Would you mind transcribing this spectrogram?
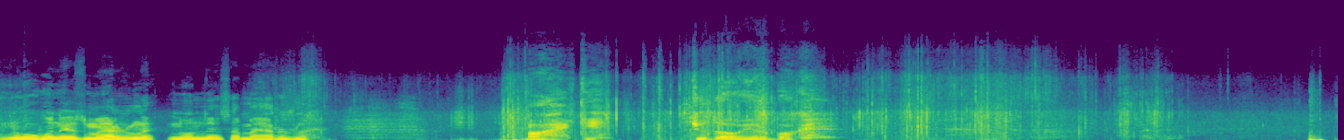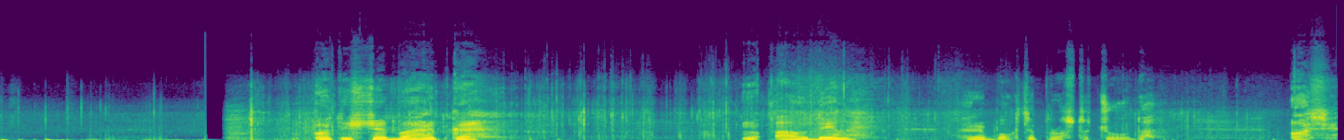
Ну, вони змерзли, але не замерзли. Ой, який чудовий рибок. От іще два грибка. Ну, а один грибок це просто чудо. Ось він.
